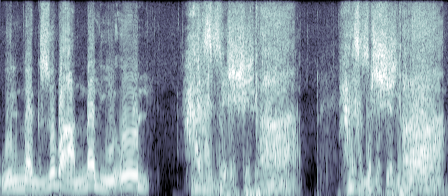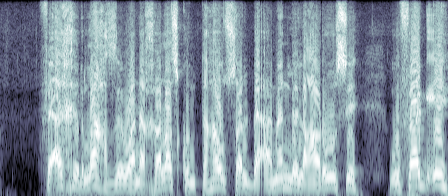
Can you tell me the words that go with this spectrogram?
والمكذوب عمال يقول حسب الشيطان حسب الشيطان. في آخر لحظة وأنا خلاص كنت هوصل بأمان للعروسة وفجأة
